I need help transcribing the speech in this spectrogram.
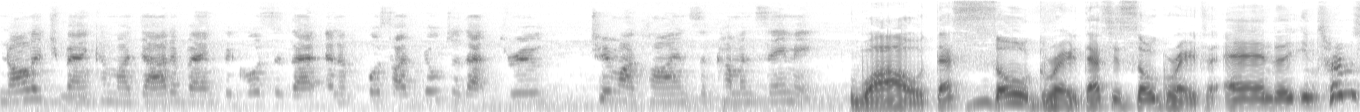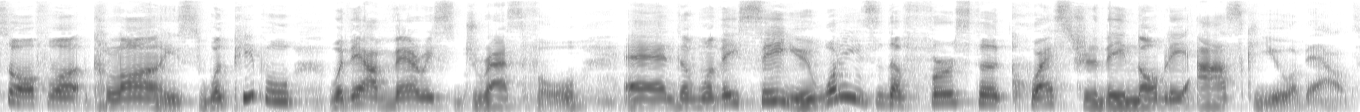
knowledge bank and my data bank because of that. And of course, I filter that through to my clients that come and see me. Wow, that's so great. That is so great. And in terms of uh, clients, when people when they are very stressful and when they see you, what is the first question they normally ask you about?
